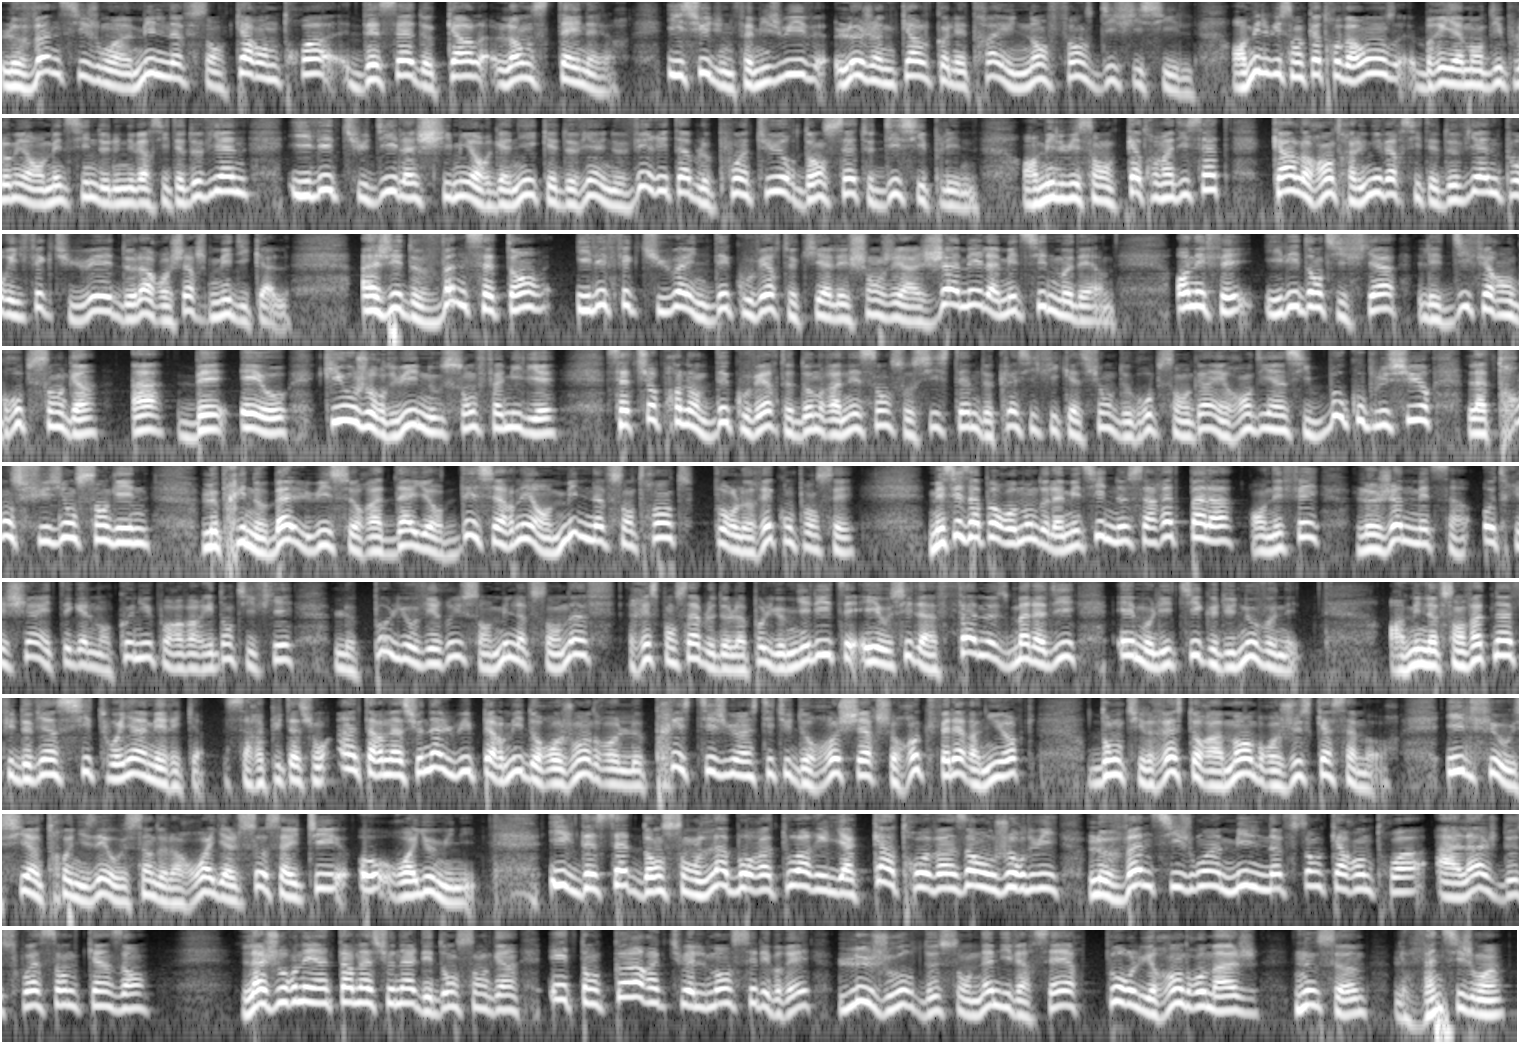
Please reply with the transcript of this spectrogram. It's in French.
Le 26 juin 1943, décès de Karl Landsteiner. Issu d'une famille juive, le jeune Karl connaîtra une enfance difficile. En 1891, brillamment diplômé en médecine de l'université de Vienne, il étudie la chimie organique et devient une véritable pointure dans cette discipline. En 1897, Karl rentre à l'université de Vienne pour effectuer de la recherche médicale. Âgé de 27 ans, il effectua une découverte qui allait changer à jamais la médecine moderne. En effet, il identifia les différents groupes sanguins a, B et O, qui aujourd'hui nous sont familiers. Cette surprenante découverte donnera naissance au système de classification de groupes sanguins et rendit ainsi beaucoup plus sûr la transfusion sanguine. Le prix Nobel, lui, sera d'ailleurs décerné en 1930 pour le récompenser. Mais ses apports au monde de la médecine ne s'arrêtent pas là. En effet, le jeune médecin autrichien est également connu pour avoir identifié le poliovirus en 1909, responsable de la poliomyélite et aussi de la fameuse maladie hémolytique du nouveau-né. En 1929, il devient citoyen américain. Sa réputation internationale lui permit de rejoindre le prestigieux institut de recherche Rockefeller à New York, dont il restera membre jusqu'à sa mort. Il fut aussi intronisé au sein de la Royal Society au Royaume-Uni. Il décède dans son laboratoire il y a 80 ans aujourd'hui, le 26 juin 1943, à l'âge de 75 ans. La journée internationale des dons sanguins est encore actuellement célébrée le jour de son anniversaire pour lui rendre hommage. Nous sommes le 26 juin.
